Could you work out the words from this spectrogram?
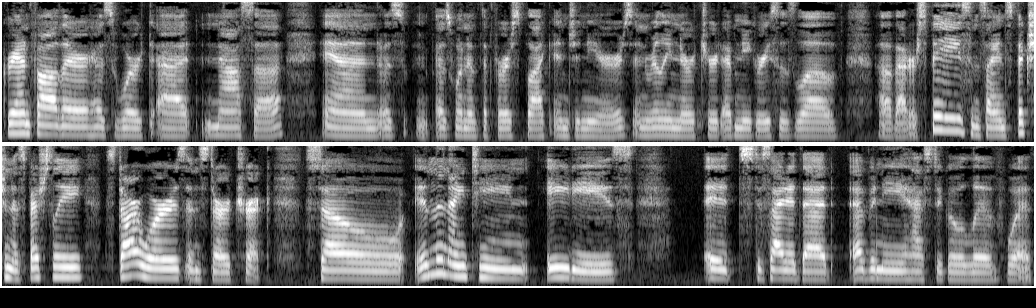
grandfather has worked at NASA and was as one of the first black engineers and really nurtured Ebony Grace's love of outer space and science fiction, especially Star Wars and Star Trek. So in the 1980s, it's decided that Ebony has to go live with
